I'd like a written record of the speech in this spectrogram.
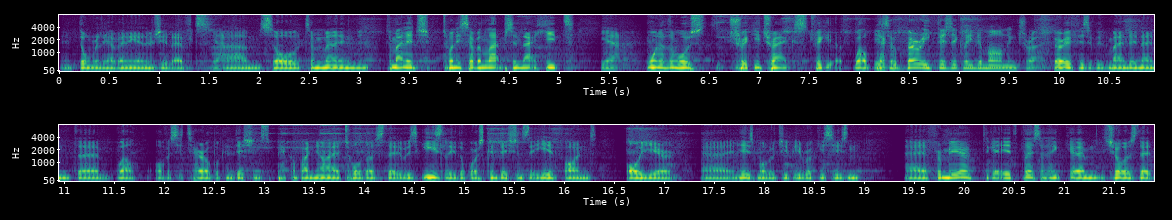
and don't really have any energy left. Yeah. Um, so to, man, to manage 27 laps in that heat, yeah, one of the most tricky tracks, tricky, well, it's a very physically demanding track. Very physically demanding and, uh, well, obviously terrible conditions. Pecco Bagnaia told us that it was easily the worst conditions that he had found all year uh, in his MotoGP rookie season. Uh, for Mir to get eighth place, I think um, shows that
